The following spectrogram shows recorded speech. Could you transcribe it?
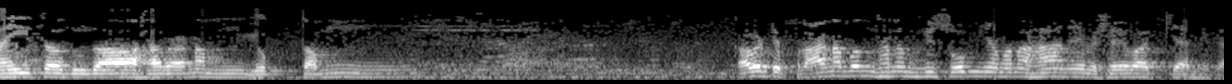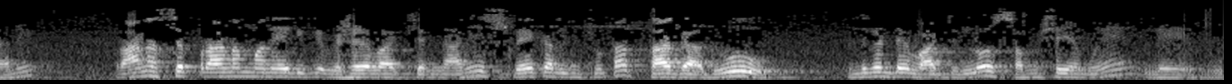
నైతదుదాహరణం యుక్తం. కాబట్టి ప్రాణబంధనం హి సౌమ్యమనః అనే విషయవాక్యాన్ని కానీ ప్రాణస్య ప్రాణం అనేది విషయవాక్యం కానీ స్వీకరించుట తగదు. ఎందుకంటే వాటిల్లో సంశయమే లేదు.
